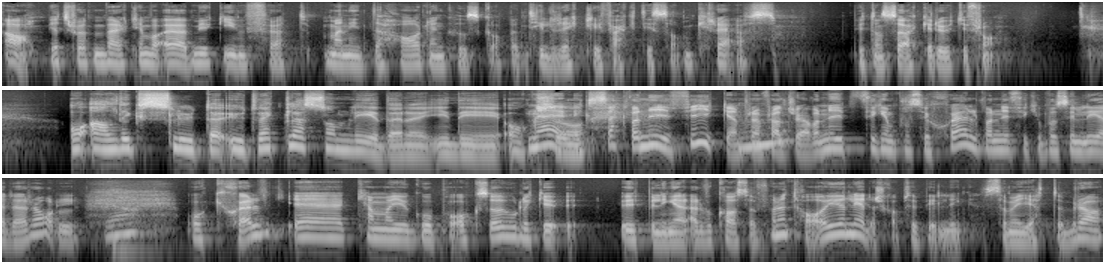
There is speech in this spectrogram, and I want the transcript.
ja, jag tror att man verkligen var ödmjuk inför att man inte har den kunskapen tillräcklig faktiskt som krävs. Utan söker utifrån. Och aldrig sluta utvecklas som ledare i det också. Nej, exakt. Var nyfiken mm. framförallt tror jag. Var nyfiken på sig själv, var nyfiken på sin ledarroll. Ja. Och själv eh, kan man ju gå på också olika utbildningar. Advokatsamfundet har ju en ledarskapsutbildning som är jättebra.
